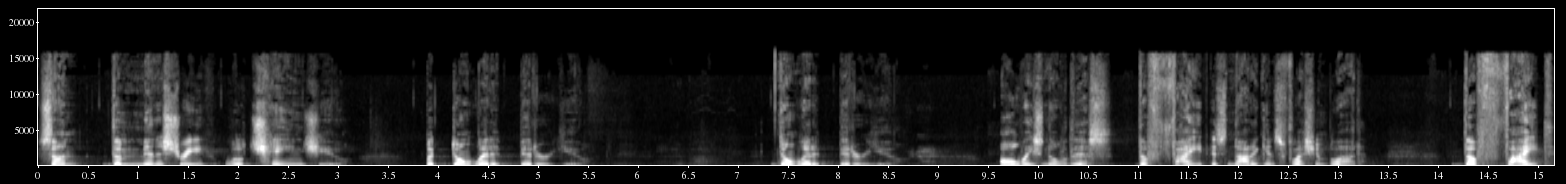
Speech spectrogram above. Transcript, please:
Son, the ministry will change you, but don't let it bitter you. Don't let it bitter you. Always know this the fight is not against flesh and blood. The fight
